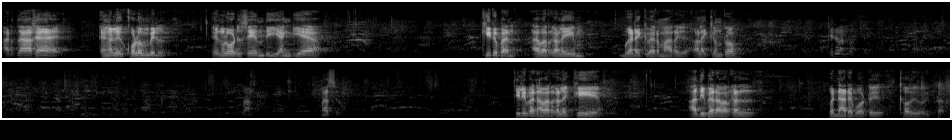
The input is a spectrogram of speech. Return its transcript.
அடுத்தாக எங்களுக்கு கொழும்பில் எங்களோடு சேர்ந்து இயங்கிய கிருபன் அவர்களையும் மேடைக்கு வருமாறு அழைக்கின்றோம். கிருபன் திலீபன் அவர்களுக்கு அதிபர் அவர்கள் பொன்னாடை போட்டு கௌரவிப்பார்.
